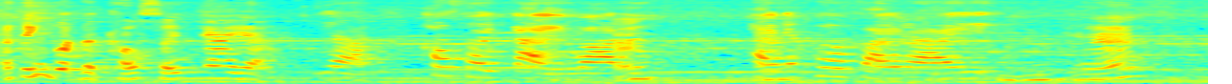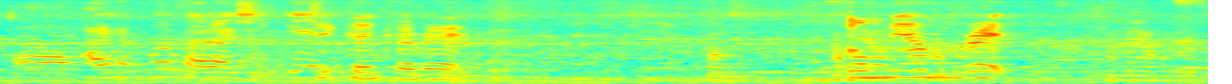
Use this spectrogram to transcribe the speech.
I think got the khao soy gai. Uh. Ah. Yeah, khao soy gai one, uh. pineapple fried rice, mm -hmm. yeah. uh, pineapple fried rice chicken. Chicken, correct. Tom, yum bread tom yum red.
